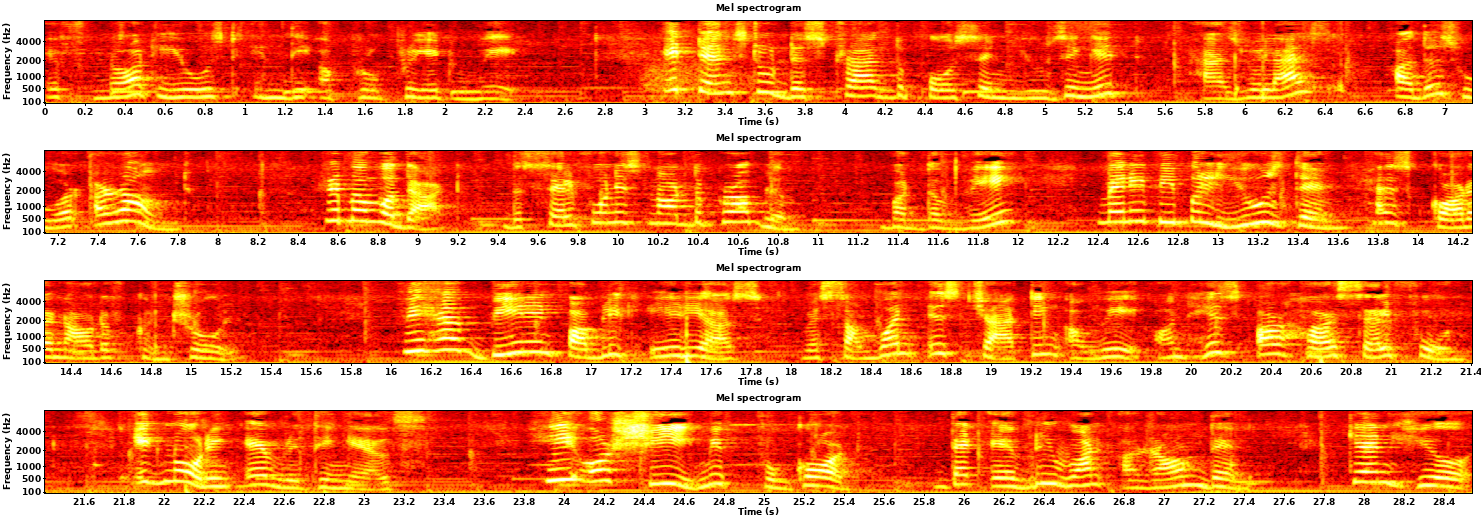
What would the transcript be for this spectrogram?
if not used in the appropriate way. It tends to distract the person using it as well as others who are around. Remember that the cell phone is not the problem, but the way many people use them has gotten out of control. We have been in public areas where someone is chatting away on his or her cell phone, ignoring everything else. He or she may forgot that everyone around them can hear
